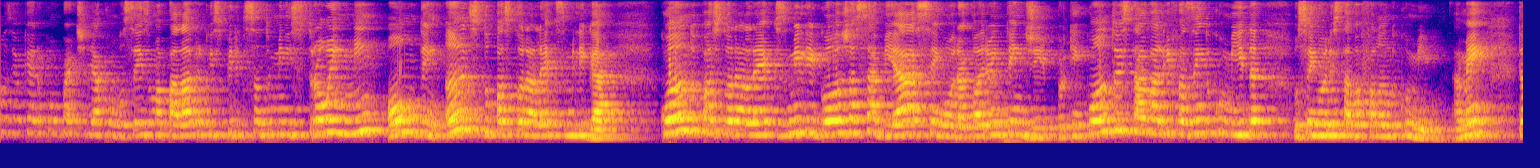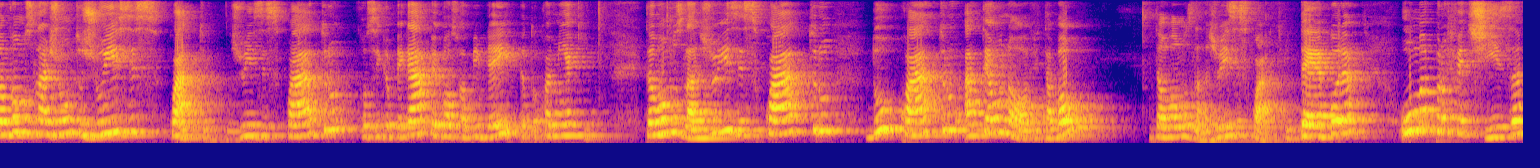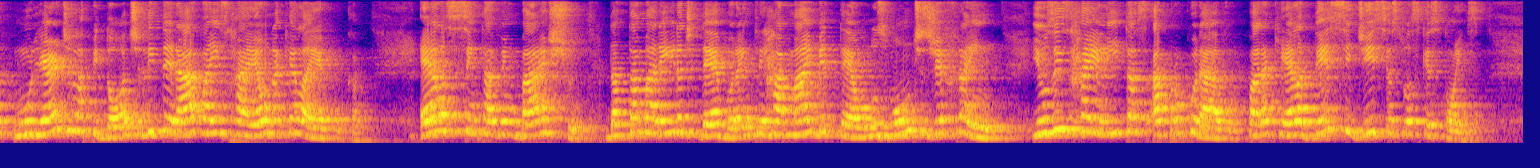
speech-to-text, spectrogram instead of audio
Irmãos, eu quero compartilhar com vocês uma palavra que o Espírito Santo ministrou em mim ontem, antes do pastor Alex me ligar. Quando o pastor Alex me ligou, eu já sabia, ah, Senhor, agora eu entendi, porque enquanto eu estava ali fazendo comida, o Senhor estava falando comigo. Amém? Então vamos lá juntos, Juízes 4. Juízes 4, conseguiu pegar? Pegou a sua Bíblia aí? Eu tô com a minha aqui. Então vamos lá, Juízes 4, do 4 até o 9, tá bom? Então vamos lá, Juízes 4. Débora uma profetisa, mulher de Lapidote, liderava Israel naquela época. Ela se sentava embaixo da tamareira de Débora, entre Ramá e Betel, nos montes de Efraim, e os israelitas a procuravam para que ela decidisse as suas questões.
